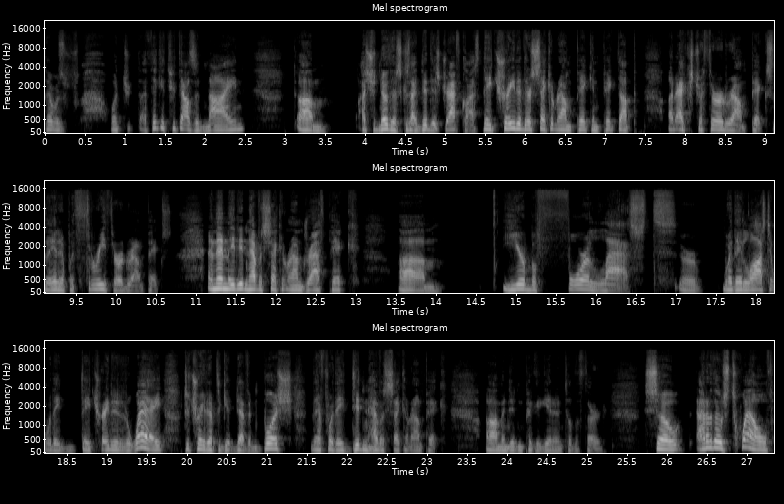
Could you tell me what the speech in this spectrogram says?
there was what I think in 2009. Um, I should know this because I did this draft class. They traded their second round pick and picked up an extra third round pick. So they ended up with three third round picks. And then they didn't have a second round draft pick um, year before last, or where they lost it, where they they traded it away to trade up to get Devin Bush. Therefore, they didn't have a second round pick um, and didn't pick again until the third. So out of those 12,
